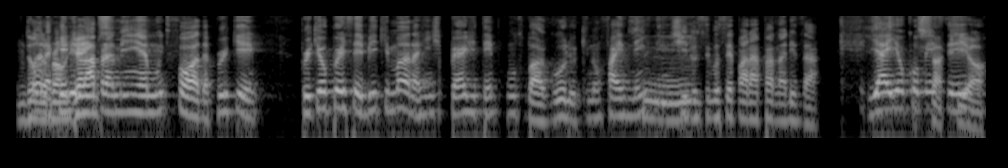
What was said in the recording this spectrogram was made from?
Do mano, LeBron aquele lá James? pra mim é muito foda. Por quê? Porque eu percebi que, mano, a gente perde tempo com os bagulho que não faz nem Sim. sentido se você parar pra analisar. E aí eu comecei. Aqui, ó.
